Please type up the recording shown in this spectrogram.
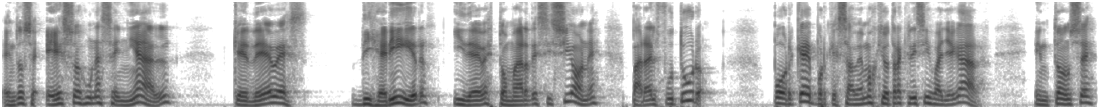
Entonces, eso es una señal que debes digerir y debes tomar decisiones para el futuro. ¿Por qué? Porque sabemos que otra crisis va a llegar. Entonces,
